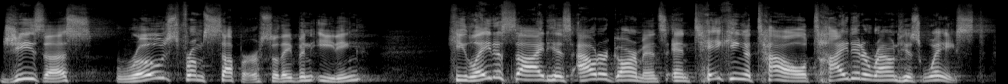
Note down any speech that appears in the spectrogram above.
Jesus rose from supper, so they've been eating. He laid aside his outer garments and taking a towel, tied it around his waist.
